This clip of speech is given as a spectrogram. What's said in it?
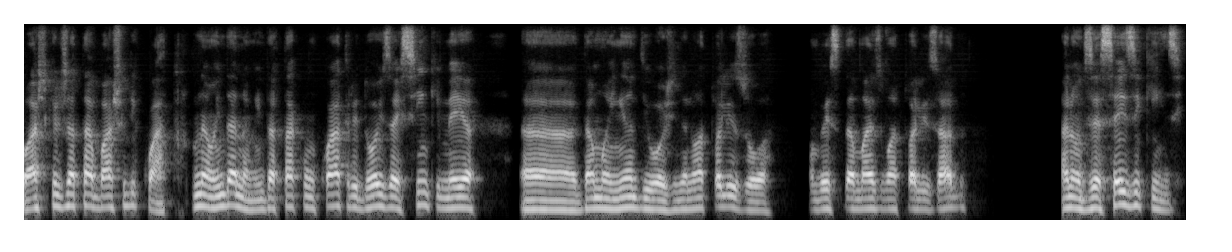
Eu acho que ele já está abaixo de 4. Não, ainda não. Ainda está com 4 e 2 às 5 e meia uh, da manhã de hoje. Ainda não atualizou. Vamos ver se dá mais uma atualizada. Ah, não, 16 e 15.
